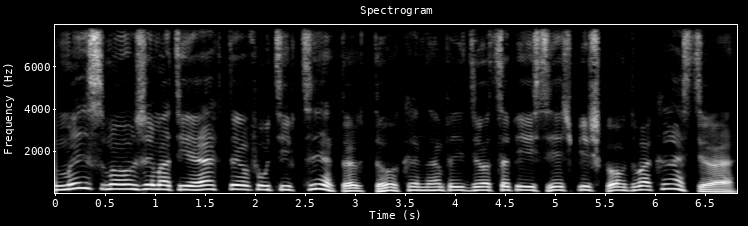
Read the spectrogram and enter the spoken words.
«Мы сможем от реакторов уйти в центр, только нам придется пересечь пешком два кастера.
